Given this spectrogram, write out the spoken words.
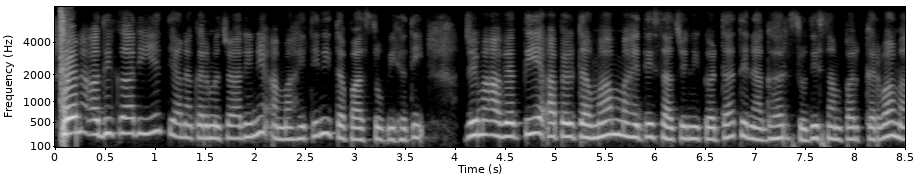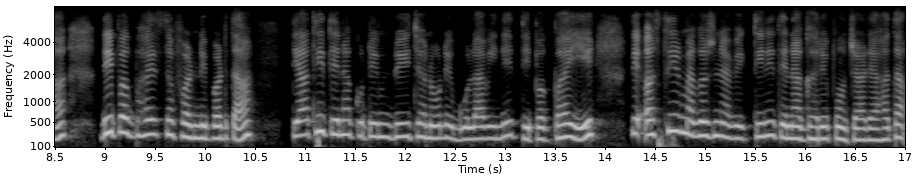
ત્યાંના અધિકારીએ ત્યાંના કર્મચારીને આ માહિતીની તપાસ સોંપી હતી, જેમાં આ વ્યક્તિએ આપેલ તમામ માહિતી સાચી નીકળતા તેના ઘર સુધી સંપર્ક કરવામાં દીપકભાઈ સફળ નીપડતા ત્યાંથી તેના કુટુંબીજનોને બોલાવીને દીપકભાઈએ તે અસ્થિર મગજના વ્યક્તિને તેના ઘરે પહોંચાડ્યા હતા.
